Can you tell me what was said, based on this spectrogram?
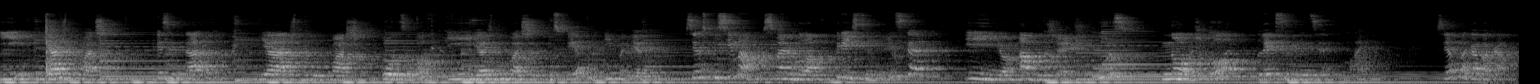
И я жду ваших результатов, я жду ваших отзывов, и я жду ваших успехов и побед. Всем спасибо, с вами была Кристина Левицкая и ее обучающий курс новой школы Flexibility. Всем пока-пока!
